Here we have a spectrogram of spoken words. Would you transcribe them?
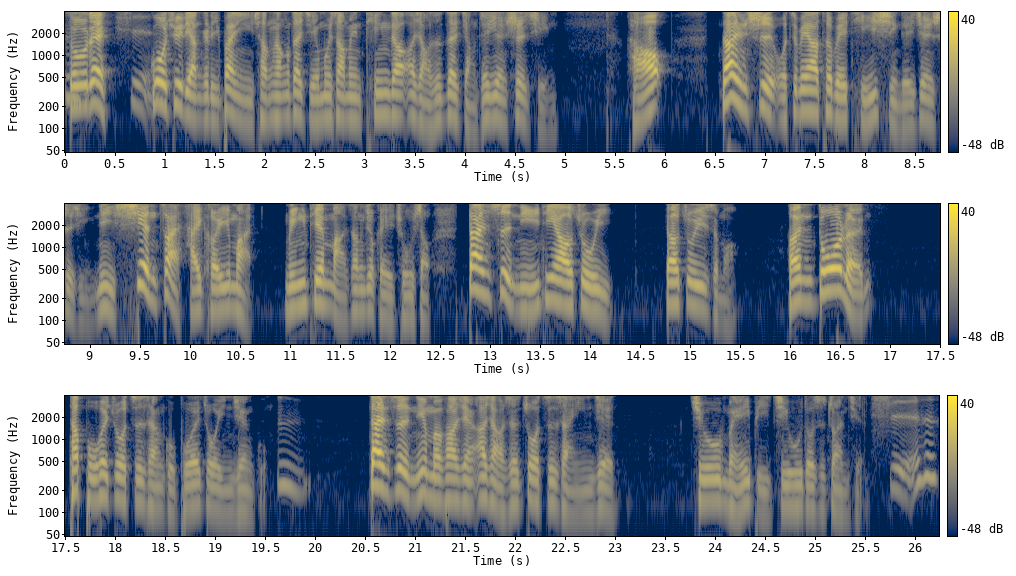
对不对？是，过去两个礼拜，你常常在节目上面听到阿强老师在讲这件事情。好，但是我这边要特别提醒的一件事情，你现在还可以买，明天马上就可以出手，但是你一定要注意，要注意什么？很多人他不会做资产股，不会做银建股，嗯，但是你有没有发现，阿强老师做资产银建，几乎每一笔几乎都是赚钱。是，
